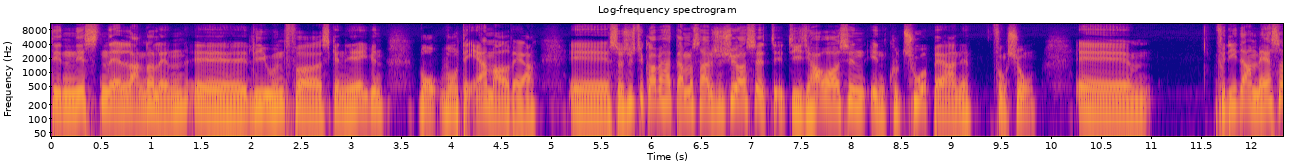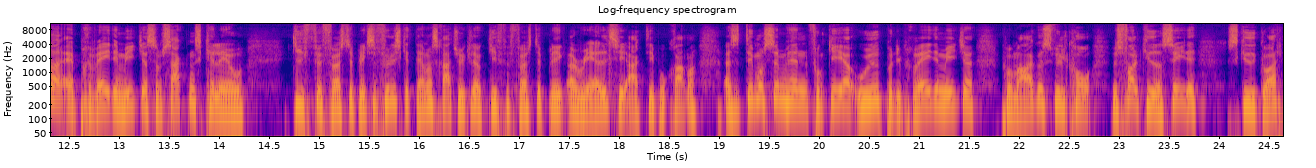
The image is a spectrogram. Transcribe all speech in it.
det er næsten alle andre lande, øh, lige uden for Skandinavien, hvor, hvor det er meget værre. Øh, så jeg synes, det er godt, at vi har Danmarks Radio. Jeg synes også, at de, de har jo også en, en kulturbærende funktion. Øh, fordi der er masser af private medier, som sagtens kan lave gift ved første blik. Selvfølgelig skal Danmarks Radio ikke lave gift ved første blik og reality-agtige programmer. Altså det må simpelthen fungere ude på de private medier, på markedsvilkår. Hvis folk gider at se det, skide godt.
